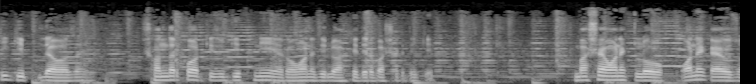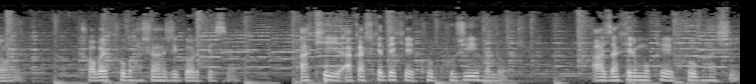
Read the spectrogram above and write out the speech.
কি গিফট দেওয়া যায়। সন্ধ্যার পর কিছু গিফট নিয়ে রওনা দিল আখিদের বাসার দিকে। বাসায় অনেক লোক, অনেক আয়োজন। সবাই খুব হাসাহাসি করতেছে। আখি আকাশকে দেখে খুব খুশি হলো। আজ আখির মুখে খুব হাসি।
